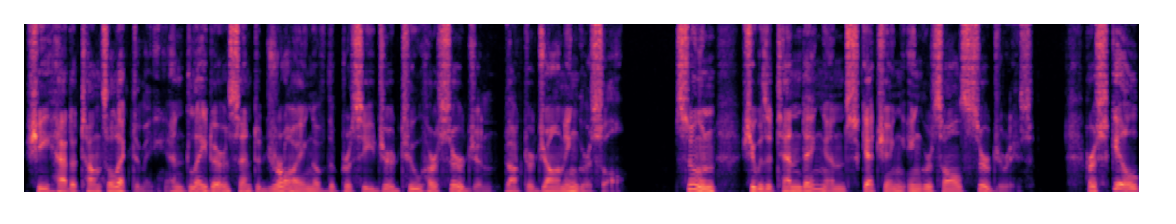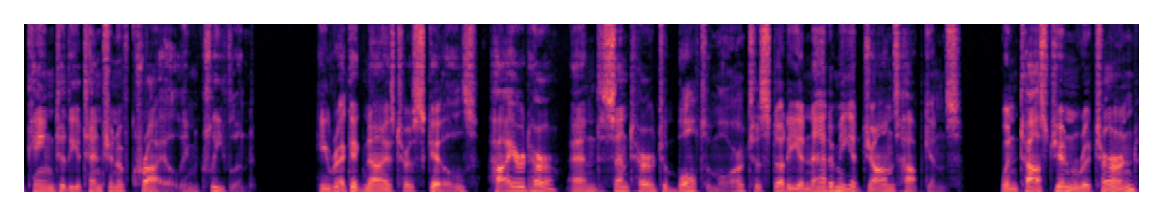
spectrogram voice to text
she had a tonsillectomy and later sent a drawing of the procedure to her surgeon, Dr. John Ingersoll. Soon, she was attending and sketching Ingersoll's surgeries. Her skill came to the attention of Crile in Cleveland. He recognized her skills, hired her, and sent her to Baltimore to study anatomy at Johns Hopkins. When Toshtjian returned,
